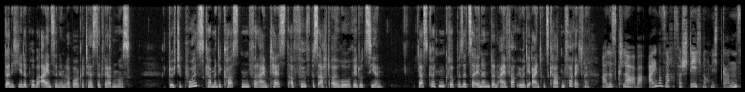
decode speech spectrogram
da nicht jede Probe einzeln im Labor getestet werden muss. Durch die Pools kann man die Kosten von einem Test auf 5 bis 8 Euro reduzieren. Das könnten ClubbesitzerInnen dann einfach über die Eintrittskarten verrechnen. Alles klar, aber eine Sache verstehe ich noch nicht ganz.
